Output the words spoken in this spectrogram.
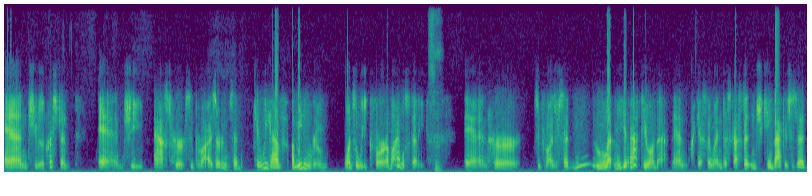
and she was a Christian. And she asked her supervisor and said, "Can we have a meeting room once a week for a Bible study?" Hmm. And her supervisor said, "Mm, "Let me get back to you on that." And I guess they went and discussed it, and she came back and she said,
